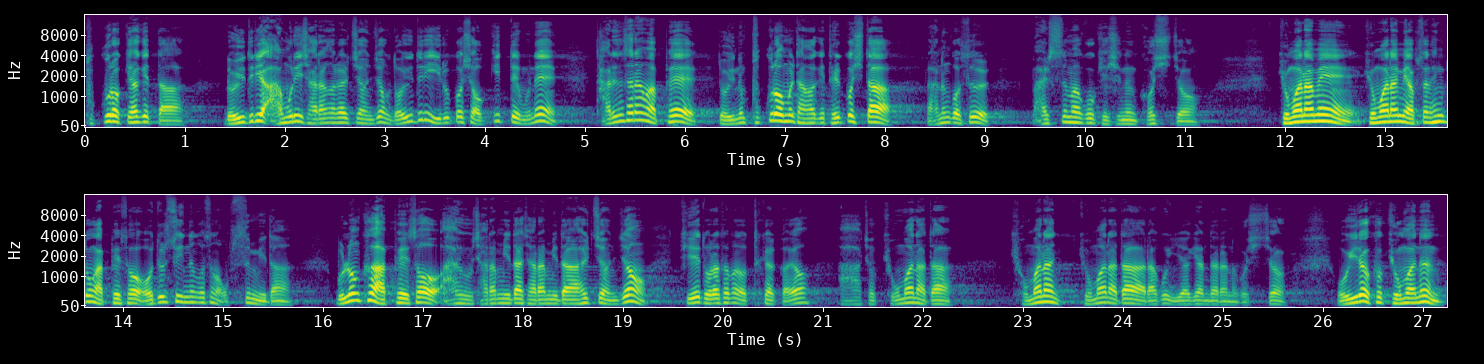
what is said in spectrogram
부끄럽게 하겠다. 너희들이 아무리 자랑을 할지언정 너희들이 이룰 것이 없기 때문에 다른 사람 앞에 너희는 부끄러움을 당하게 될 것이다. 라는 것을 말씀하고 계시는 것이죠. 교만함에 교만함이 앞선 행동 앞에서 얻을 수 있는 것은 없습니다. 물론 그 앞에서 아유 잘합니다 잘합니다 할지언정 뒤에 돌아서면 어떻게 할까요? 아 저 교만하다 교만한 교만하다라고 이야기한다라는 것이죠. 오히려 그 교만은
